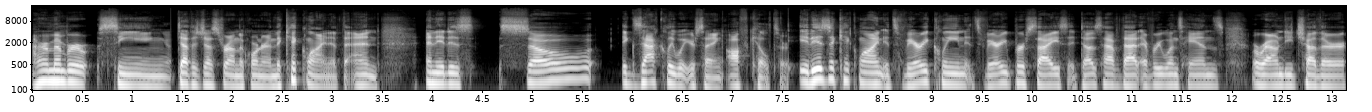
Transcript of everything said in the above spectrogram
I remember seeing Death is Just Around the Corner and the kick line at the end, and it is so exactly what you're saying off kilter. It is a kick line. It's very clean. It's very precise. It does have that everyone's hands around each other,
